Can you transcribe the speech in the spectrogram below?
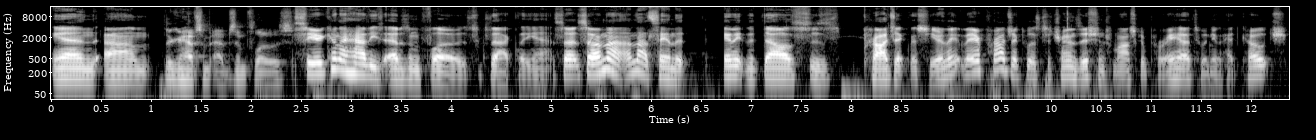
and um They're gonna have some ebbs and flows. so you're gonna have these ebbs and flows, exactly. Yeah. So so I'm not I'm not saying that any that Dallas's project this year. They, their project was to transition from Oscar Pareja to a new head coach.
